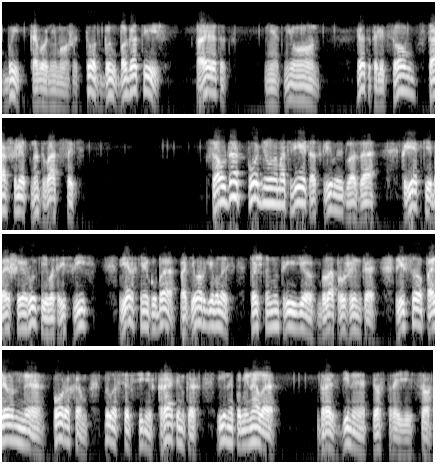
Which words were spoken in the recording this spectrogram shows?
Быть того не может. Тот был богатырь, а этот... Нет, не он. Этот-то лицом старше лет на двадцать. Солдат поднял на Матвея тоскливые глаза. Крепкие большие руки его тряслись. Верхняя губа подергивалась, точно внутри ее была пружинка. Лицо, паленное порохом, было все в синих крапинках и напоминало дроздиное пестрое яйцо.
